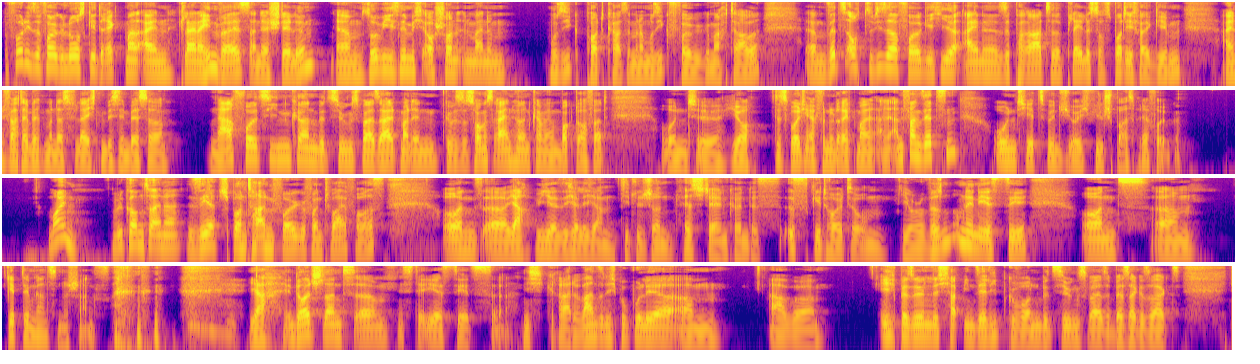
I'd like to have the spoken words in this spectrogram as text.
Bevor diese Folge losgeht, direkt mal ein kleiner Hinweis an der Stelle. Ähm, so wie ich es nämlich auch schon in meinem Musikpodcast, in meiner Musikfolge gemacht habe, ähm, wird es auch zu dieser Folge hier eine separate Playlist auf Spotify geben. Einfach damit man das vielleicht ein bisschen besser nachvollziehen kann, beziehungsweise halt mal in gewisse Songs reinhören kann, wenn man Bock drauf hat. Und äh, ja, das wollte ich einfach nur direkt mal an den Anfang setzen. Und jetzt wünsche ich euch viel Spaß bei der Folge. Moin, willkommen zu einer sehr spontanen Folge von Triforce. Und äh, ja, wie ihr sicherlich am Titel schon feststellen könnt, es, es geht heute um Eurovision, um den ESC. Und ähm, gebt dem Ganzen eine Chance. ja, in Deutschland ähm, ist der ESC jetzt äh, nicht gerade wahnsinnig populär, ähm, aber ich persönlich habe ihn sehr lieb gewonnen, beziehungsweise besser gesagt,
